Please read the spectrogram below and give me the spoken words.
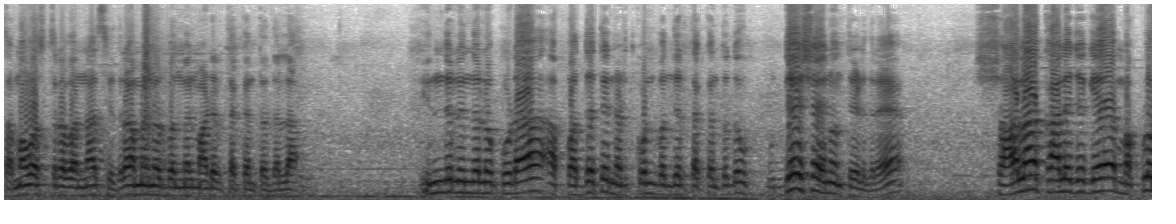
ಸಮವಸ್ತ್ರವನ್ನು ಸಿದ್ದರಾಮಯ್ಯನವ್ರು ಬಂದ್ಮೇಲೆ ಮಾಡಿರ್ತಕ್ಕಂಥದ್ದಲ್ಲ. ಹಿಂದಿನಿಂದಲೂ ಕೂಡ ಆ ಪದ್ಧತಿ ನಡ್ಕೊಂಡು ಬಂದಿರತಕ್ಕಂಥದ್ದು. ಉದ್ದೇಶ ಏನು ಅಂತ ಹೇಳಿದ್ರೆ, ಶಾಲಾ ಕಾಲೇಜಿಗೆ ಮಕ್ಕಳು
